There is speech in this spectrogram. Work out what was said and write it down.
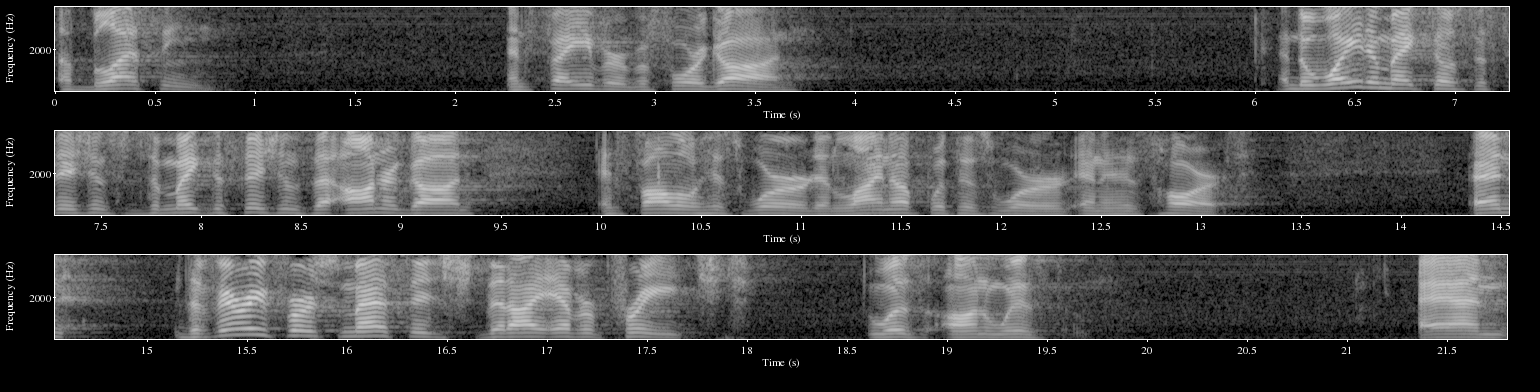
of blessing and favor before God. And the way to make those decisions is to make decisions that honor God and follow His word and line up with His word and His heart. And the very first message that I ever preached was on wisdom. And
